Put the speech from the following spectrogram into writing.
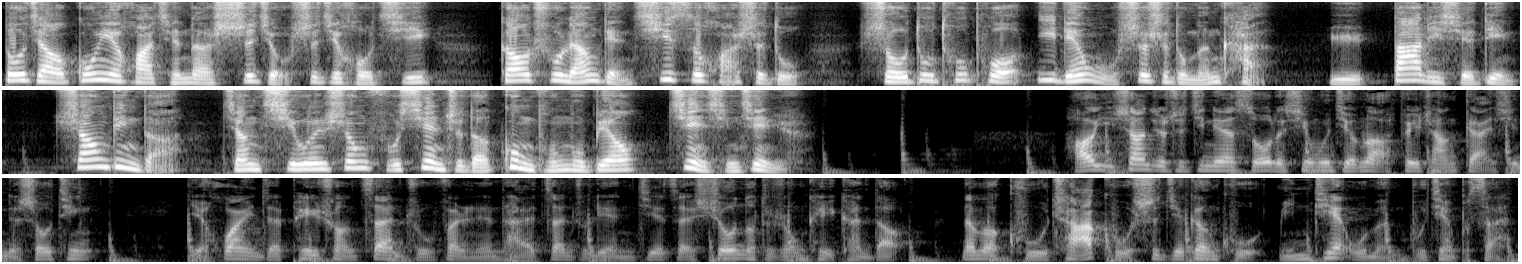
都较工业化前的十九世纪后期高出两点七四华氏度，首度突破一点五摄氏度门槛，与巴黎协定商定的将气温升幅限制的共同目标渐行渐远。好，以上就是今天所有的新闻节目了，非常感谢你的收听，也欢迎在配创赞助泛展电台赞助链接在 show note 中可以看到。那么苦茶苦，世界更苦，明天我们不见不散。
